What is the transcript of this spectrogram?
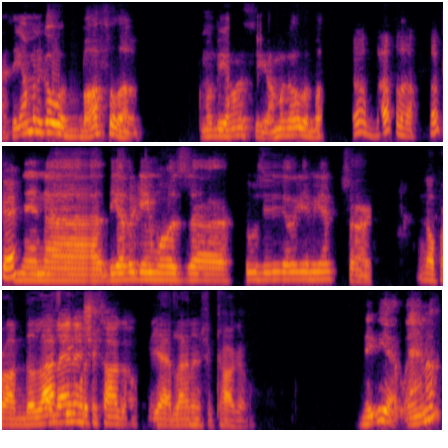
I think I'm gonna go with Buffalo. I'm gonna be honest with you. I'm gonna go with Buffalo. Oh, Buffalo. Okay. And then uh, the other game was uh, who was the other game again? Sorry, No problem. The last Atlanta game and was Chicago. yeah, Atlanta and Chicago. Maybe Atlanta.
